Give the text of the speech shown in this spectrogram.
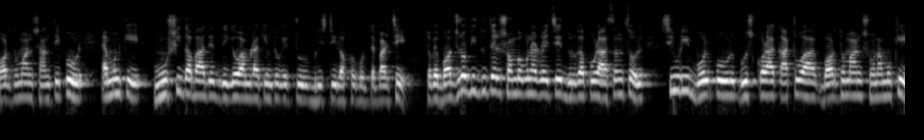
বর্ধমান, শান্তিপুর, এমনকি মুর্শিদাবাদের দিকেও আমরা কিন্তু একটু বৃষ্টি লক্ষ্য করতে পারছি। তবে বজ্র বিদ্যুতের সম্ভাবনা রয়েছে দুর্গাপুর আসানসোল সিউড়ি বোলপুর গুসকরা কাটোয়া বর্ধমান সোনামুখী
